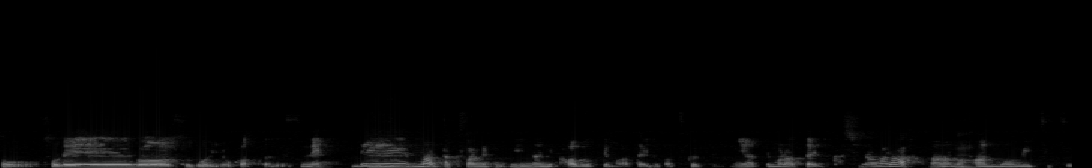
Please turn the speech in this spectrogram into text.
そう、それがすごい良かったですね。で、うんまあ、たくさんみんなに被ってもらったりとか、作って、やってもらったりとかしながら、あうんの反応を見つつ、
